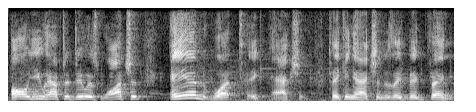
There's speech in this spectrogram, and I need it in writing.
All you have to do is watch it and what? Take action. Taking action is a big thing.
